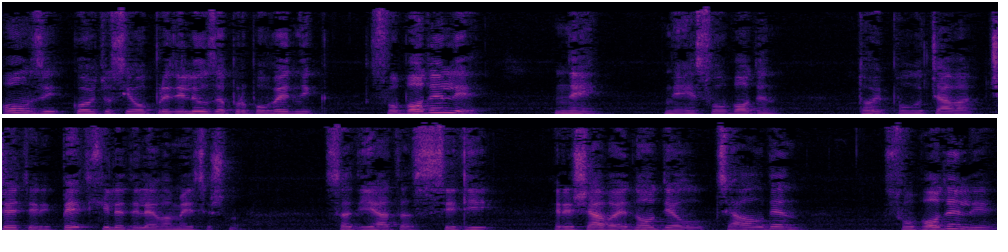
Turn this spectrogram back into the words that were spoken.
Онзи, който си е определил за проповедник, свободен ли е? Не, не е свободен. Той получава 4-5 хиляди лева месечно. Съдията седи, решава едно дело цял ден. Свободен ли е?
